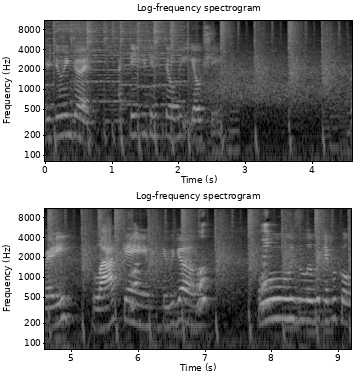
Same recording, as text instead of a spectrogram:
You're doing good. I think you can still beat Yoshi. Ready? Last game. Here we go. Oh. Ooh, it's a little bit difficult.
